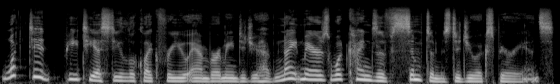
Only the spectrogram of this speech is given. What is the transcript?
What did PTSD look like for you Amber? I mean, did you have nightmares? What kinds of symptoms did you experience?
